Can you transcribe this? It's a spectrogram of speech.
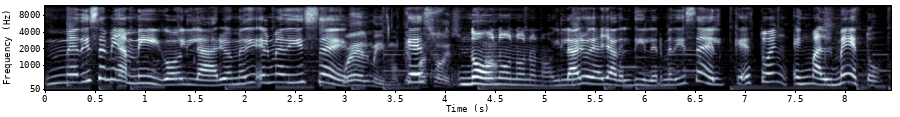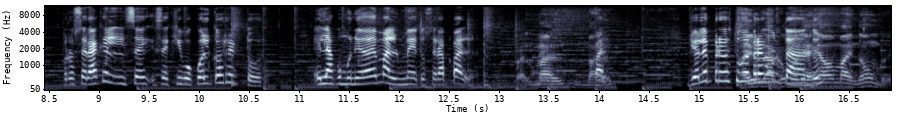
Me dice mi amigo Hilario, él me dice... ¿Fue él mismo? ¿Qué pasó eso? No, no, no, no, no, Hilario de allá del dealer. Me dice él que esto en, en Malmeto, pero ¿será que él se, equivocó el corrector? En la comunidad de Malmeto, ¿será Pal? Mal, mal, Yo le estuve preguntando... Una nombre.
